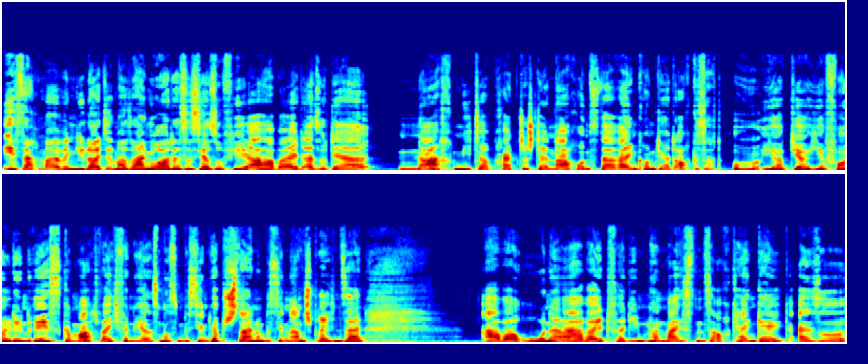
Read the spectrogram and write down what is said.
Ich sag mal, wenn die Leute immer sagen, oh, das ist ja so viel Arbeit, also der Nachmieter praktisch, der nach uns da reinkommt, der hat auch gesagt, oh, ihr habt ja hier voll den Res gemacht, weil ich finde ja, das muss ein bisschen hübsch sein, ein bisschen ansprechend sein. Aber ohne Arbeit verdient man meistens auch kein Geld. Also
